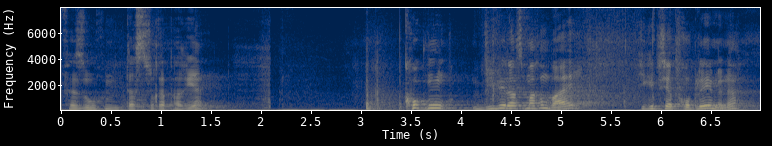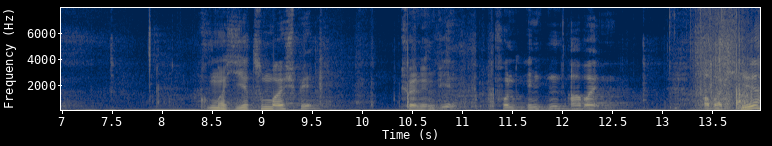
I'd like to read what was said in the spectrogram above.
versuchen, das zu reparieren. Gucken, wie wir das machen, weil hier gibt es ja Probleme, ne? Guck mal, hier zum Beispiel können wir von hinten arbeiten. Aber hier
